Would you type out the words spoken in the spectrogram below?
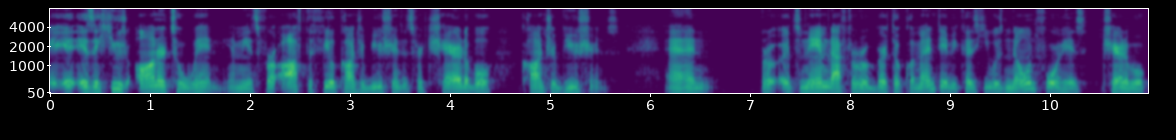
is a huge honor to win. I mean, it's for off the field contributions, it's for charitable contributions. And it's named after Roberto Clemente because he was known for his charitable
